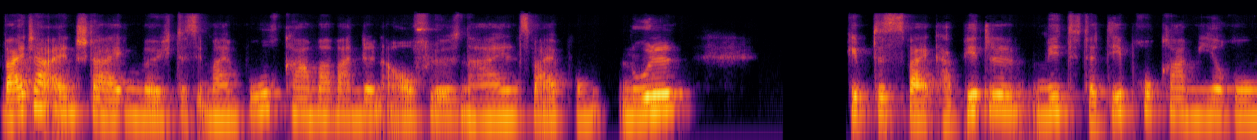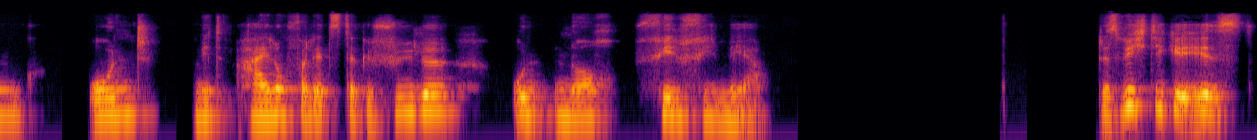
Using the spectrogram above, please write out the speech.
weiter einsteigen möchtest in meinem Buch Karma wandeln, auflösen, heilen 2.0, gibt es zwei Kapitel mit der Deprogrammierung und mit Heilung verletzter Gefühle und noch viel, viel mehr. Das Wichtige ist,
